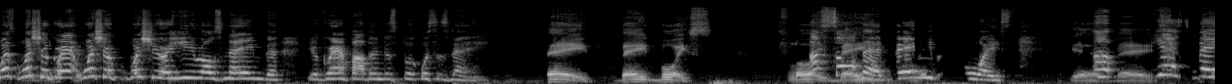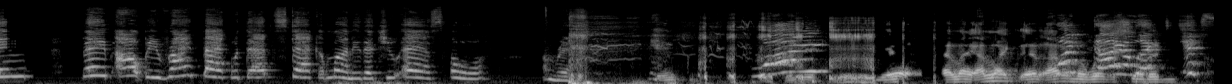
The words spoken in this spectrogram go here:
What's what's your grand what's your what's your hero's name? The your grandfather in this book. What's his name? Babe, Babe Boyce. Floyd I saw Babe. that babe Boyce. Yeah, Uh, babe. Yes, babe. Babe, I'll be right back with that stack of money that you asked for. I'm ready. Why? Yeah, I like I like that. I don't know What where the dialect southern, is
